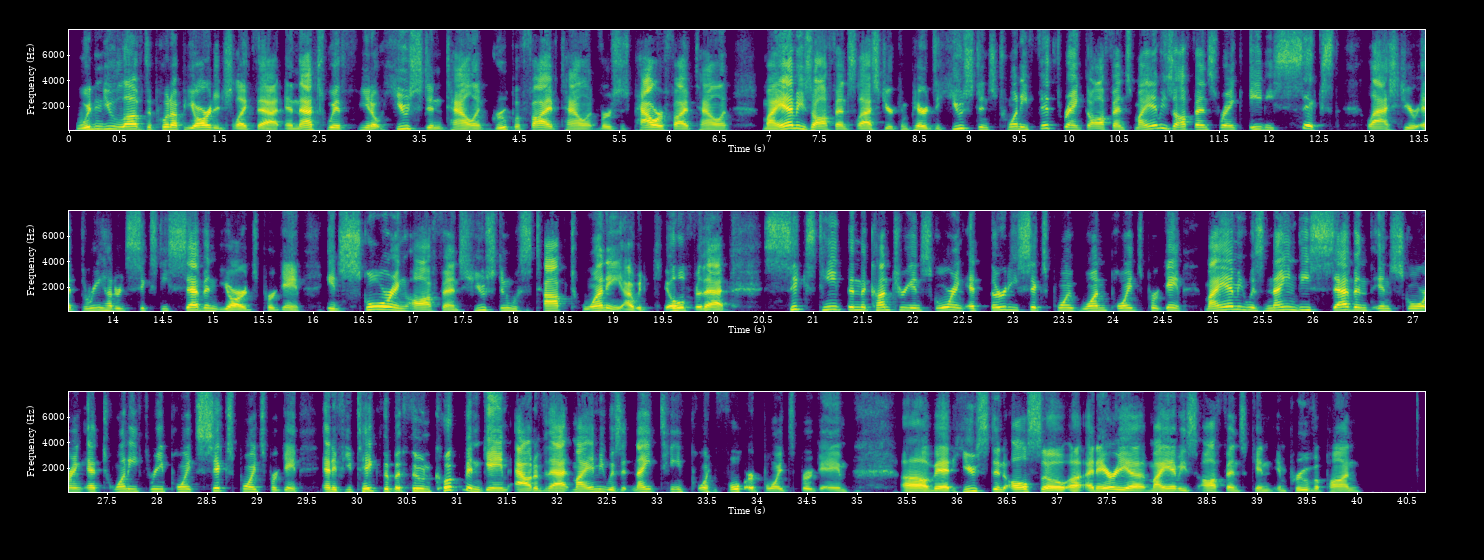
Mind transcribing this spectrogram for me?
Wouldn't you love to put up yardage like that? And that's with, you know, Houston talent, group of five talent versus power five talent. Miami's offense last year compared to Houston's 25th ranked offense. Miami's offense ranked 86th last year at 367 yards per game. In scoring offense, Houston was top 20. I would kill for that. 16th in the country in scoring at 36.1 points per game. Miami was 97th in scoring at 23.6 points per game. And if you take the Bethune Cookman game out of that, Miami was at 19.4 points per game. Oh, man. Houston also uh, an area Miami's offense can improve upon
